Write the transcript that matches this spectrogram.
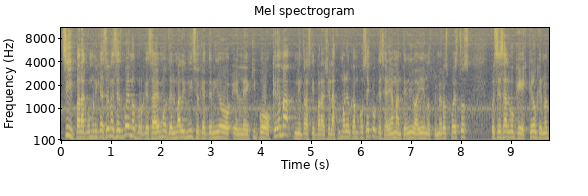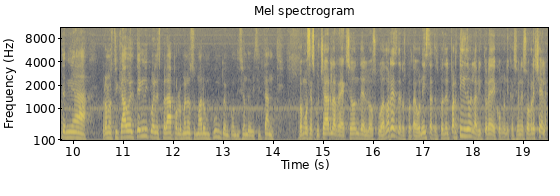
Sí, para comunicaciones es bueno porque sabemos del mal inicio que ha tenido el equipo Crema, mientras que para Xelajú Mario Camposeco, que se había mantenido ahí en los primeros puestos, pues es algo que creo que no tenía pronosticado el técnico, él esperaba por lo menos sumar un punto en condición de visitante. Vamos a escuchar la reacción de los jugadores, de los protagonistas después del partido en la victoria de comunicaciones sobre Shela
